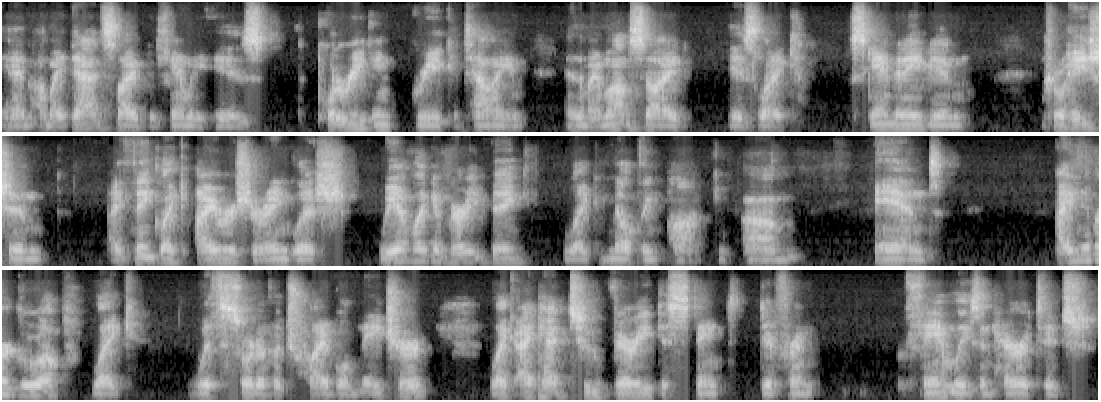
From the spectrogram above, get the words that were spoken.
and on my dad's side, the family is Puerto Rican, Greek, Italian, and then my mom's side is like Scandinavian, Croatian, I think like Irish or English. We have like a very big like melting pot. Um, and I never grew up like with sort of a tribal nature. Like I had two very distinct, different families and heritage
